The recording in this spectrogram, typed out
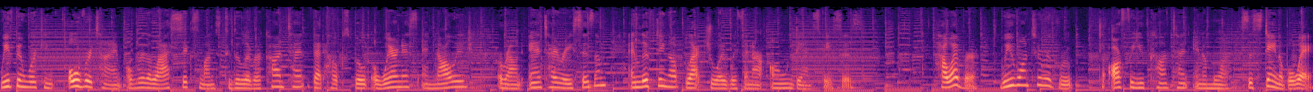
We've been working overtime over the last six months to deliver content that helps build awareness and knowledge around anti racism and lifting up black joy within our own dance spaces. However, we want to regroup to offer you content in a more sustainable way.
